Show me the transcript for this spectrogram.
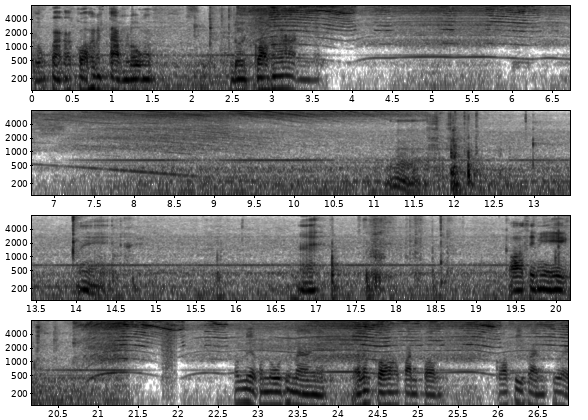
สูงกว่าก็กอให้มันต่ำลง โดยกอข้างล่างนี้นี่นี่กอสิมีอีกเขาเลือกมันโนขึ้นมาไงเราต้องกอฟันปลอม กอฟี่ฟันช่วย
